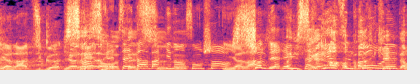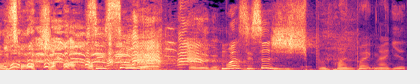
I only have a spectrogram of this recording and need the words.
il a l'air du gars qui serait- serait peut-être embarqué dans son char. Il Je suis qu'il aurait eu sa guide sur le dos. embarqué là. dans son char. C'est sûr. Moi, c'est ça, je peux prendre pas avec ma guide.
